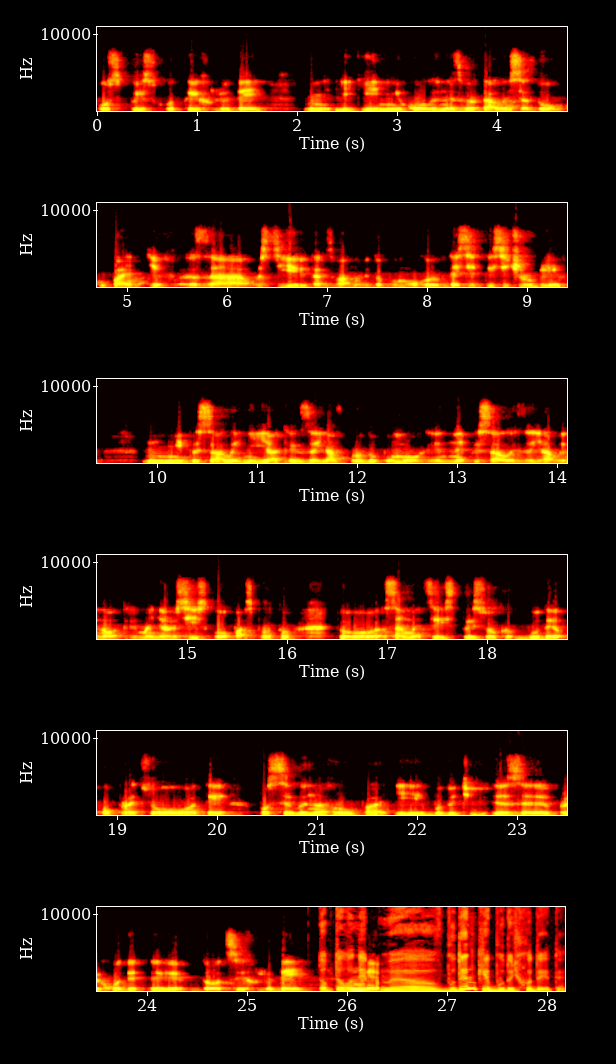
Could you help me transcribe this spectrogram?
по списку тих людей, які ніколи не зверталися до окупантів за ось цією так званою допомогою в 10 тисяч рублів. Не писали ніяких заяв про допомоги, не писали заяви на отримання російського паспорту. То саме цей список буде опрацьовувати посилена група, і будуть е, з приходити до цих людей. Тобто вони е, в будинки будуть ходити?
